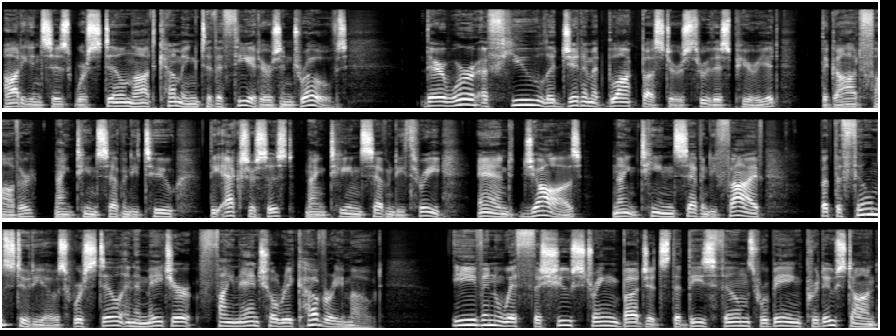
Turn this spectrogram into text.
audiences were still not coming to the theaters in droves. There were a few legitimate blockbusters through this period, the Godfather, 1972, The Exorcist, 1973, and Jaws, 1975, but the film studios were still in a major financial recovery mode. Even with the shoestring budgets that these films were being produced on,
